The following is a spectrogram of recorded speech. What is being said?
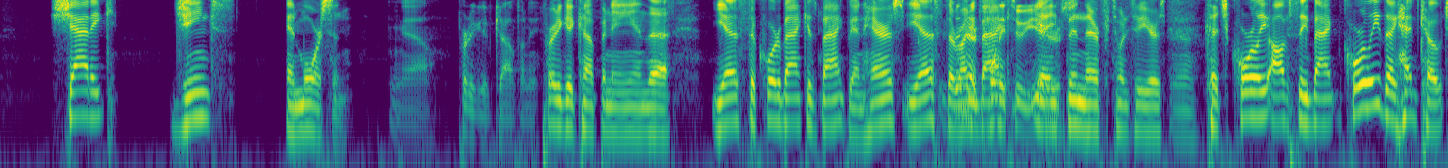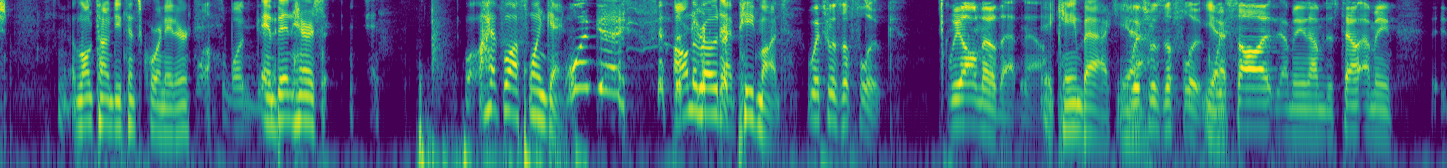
Shattuck, Jenks, and Morrison. Yeah, pretty good company. Pretty good company. And uh, yes, the quarterback is back, Ben Harris. Yes, the running back. 22 Yeah, he's been there for 22 years. Yeah. Coach Corley, obviously back. Corley, the head coach, a longtime defense coordinator. Lost one game. And Ben Harris well, have lost one game One game, on the road at Piedmont. which was a fluke. We all know that now. It came back, yeah. Which was a fluke. We saw it. I mean, I'm just telling. I mean,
